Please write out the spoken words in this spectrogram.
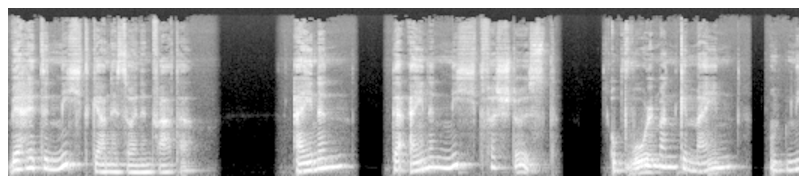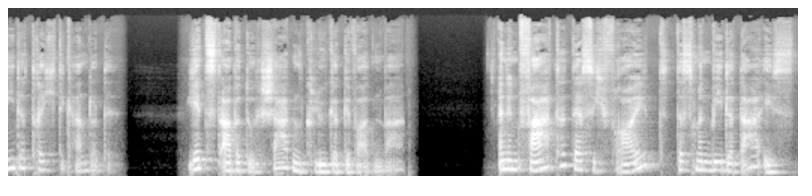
Wer hätte nicht gerne so einen Vater? Einen, der einen nicht verstößt, obwohl man gemein und niederträchtig handelte, jetzt aber durch Schaden klüger geworden war. Einen Vater, der sich freut, dass man wieder da ist,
